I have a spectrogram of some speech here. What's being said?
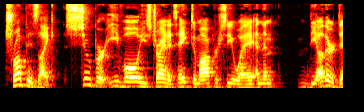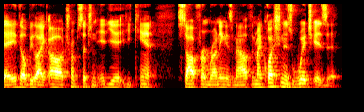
Trump is like super evil. He's trying to take democracy away and then the other day they'll be like, "Oh, Trump's such an idiot. He can't stop from running his mouth." And my question is which is it?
